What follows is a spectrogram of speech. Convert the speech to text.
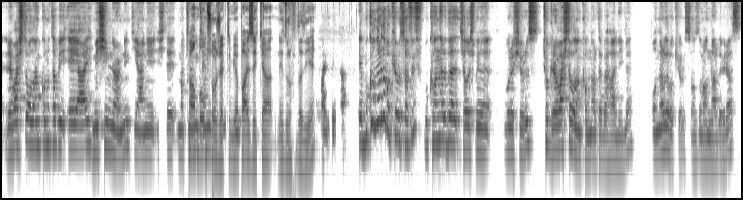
Revaçta olan konu tabii AI, machine learning yani işte makinenin Tam da onu kendi... soracaktım. Yapay zeka ne durumda diye. Yapay zeka. E, bu konulara da bakıyoruz hafif. Bu konulara da çalışmaya uğraşıyoruz. Çok revaçta olan konular tabii haliyle. Onlara da bakıyoruz son zamanlarda biraz.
